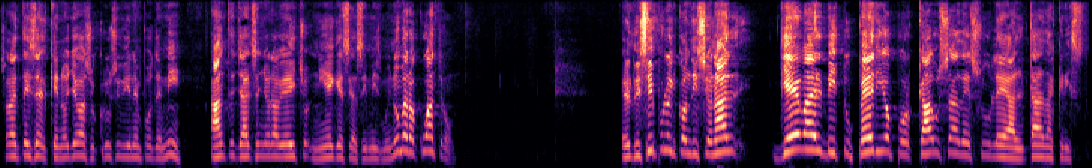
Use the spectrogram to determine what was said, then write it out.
solamente dice, el que no lleva su cruz y viene en pos de mí. Antes ya el Señor había dicho, niéguese a sí mismo. Y número cuatro, el discípulo incondicional lleva el vituperio por causa de su lealtad a Cristo.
